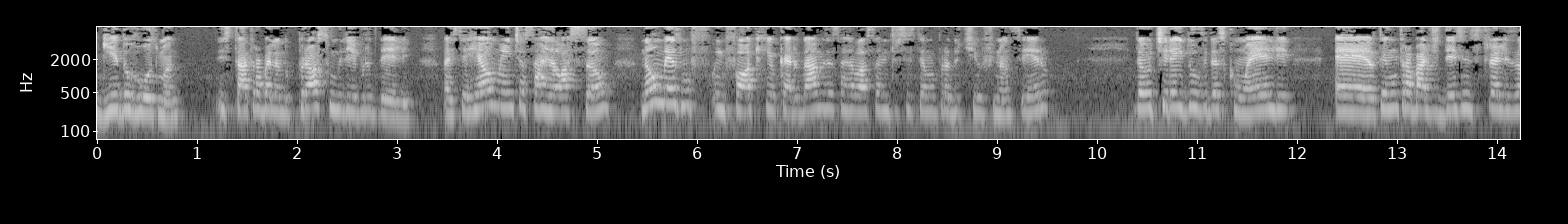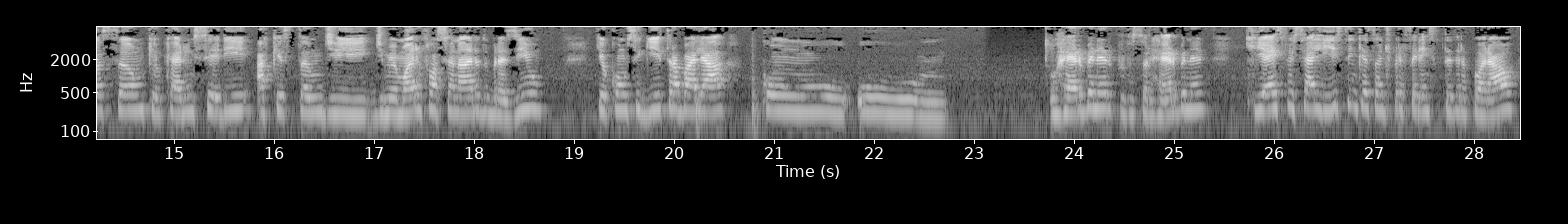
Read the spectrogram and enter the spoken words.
Guido Rosman está trabalhando o próximo livro dele. Vai ser realmente essa relação, não o mesmo enfoque que eu quero dar, mas essa relação entre o sistema produtivo e financeiro. Então eu tirei dúvidas com ele. É, eu tenho um trabalho de desindustrialização que eu quero inserir a questão de, de memória inflacionária do Brasil, que eu consegui trabalhar com o, o o Herbener, professor Herbener, que é especialista em questão de preferência temporal.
